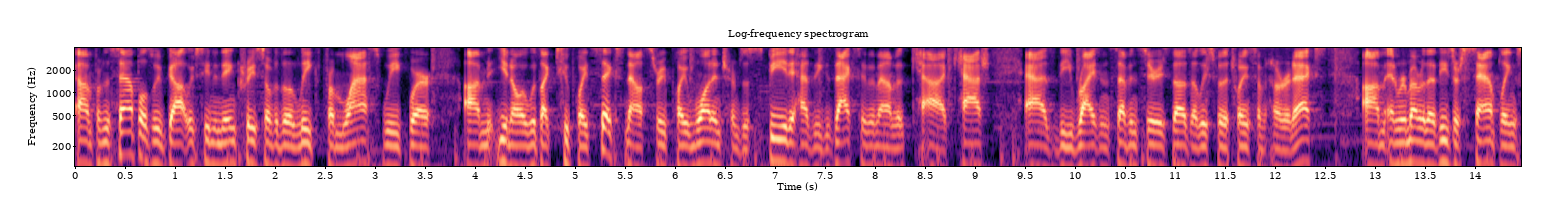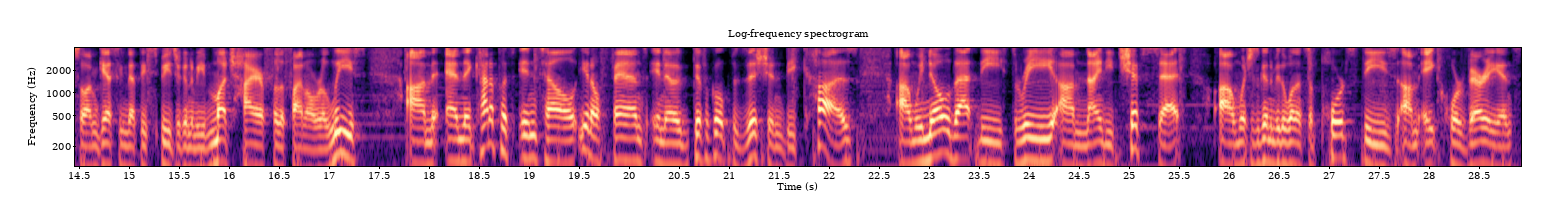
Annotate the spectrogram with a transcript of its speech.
Um, from the samples we've got, we've seen an increase over the leak from last week where, um, you know, it was like 2.6, now it's 3.1 in terms of speed. It has the exact same amount of ca cache as the Ryzen 7 series does, at least for the 2700X. Um, and remember that these are sampling, so I'm guessing that these speeds are going to be much higher for the final release. Um, and it kind of puts Intel, you know, fans in a difficult position because um, we know that the 390 um, chipset, um, which is going to be the one that supports these um, eight core variants,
